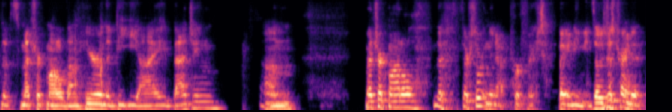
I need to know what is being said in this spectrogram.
this metric model down here and the DEI badging um, metric model, they're, certainly not perfect by any means. I was just trying to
